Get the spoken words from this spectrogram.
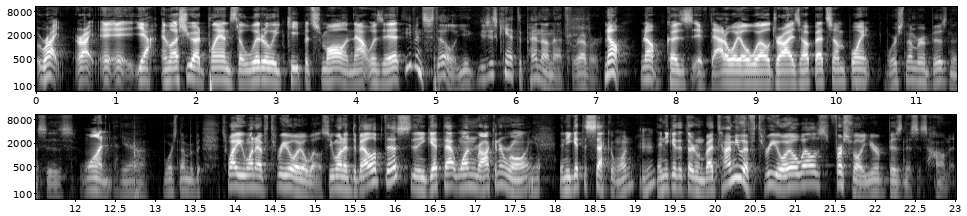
Right, right. Eh, eh, yeah, unless you had plans to literally keep it small and that was it. Even still, you, you just can't depend on that forever. No, no, because if that oil well dries up at some point, Worst number of business is one. Yeah, worst number. Of, that's why you want to have three oil wells. So you want to develop this, then you get that one rocking and rolling. Yep. Then you get the second one. Mm-hmm. Then you get the third one. By the time you have three oil wells, first of all, your business is humming.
